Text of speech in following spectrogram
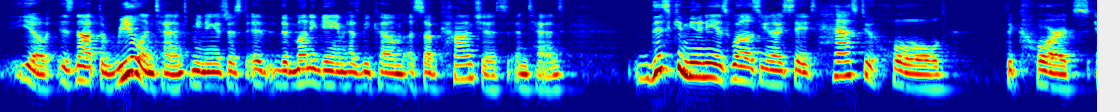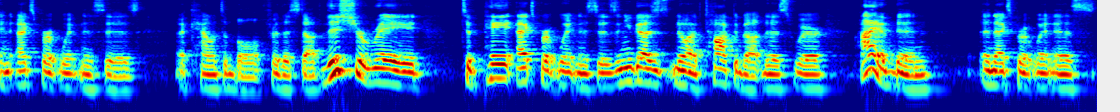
you know is not the real intent meaning it's just it, the money game has become a subconscious intent. This community as well as the united states has to hold the courts and expert witnesses accountable for this stuff. This charade to pay expert witnesses and you guys know i've talked about this where i have been an expert witness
